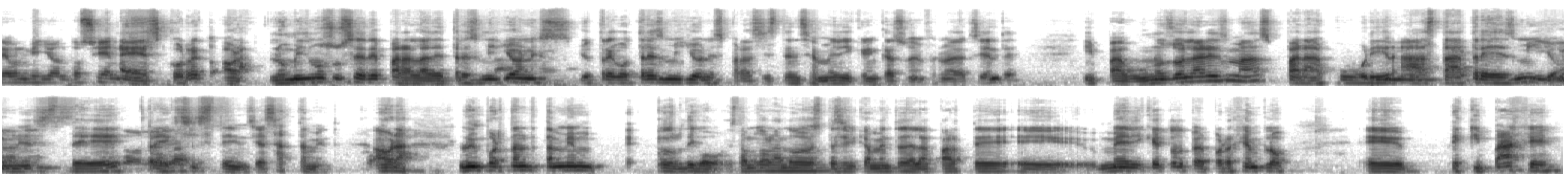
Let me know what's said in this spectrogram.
de un millón doscientos. Es correcto. Ahora, lo mismo sucede para la de tres millones. Yo traigo tres millones para asistencia médica en caso de enfermedad de accidente y pago unos dólares más para cubrir mm, hasta tres millones de preexistencia. Exactamente. Ahora, lo importante también, pues digo, estamos hablando específicamente de la parte eh, médica y todo, pero por ejemplo, eh, equipaje,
